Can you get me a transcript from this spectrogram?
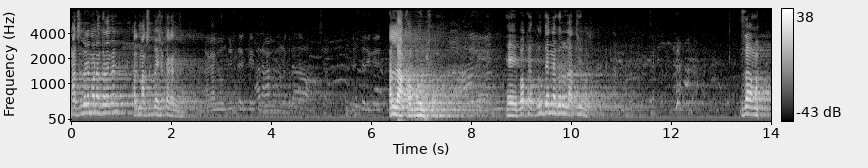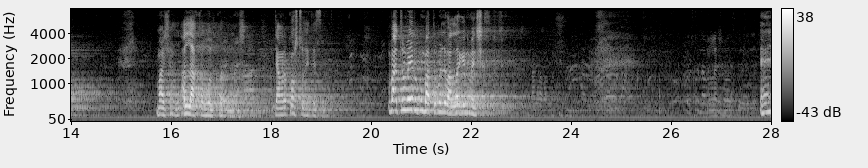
মাকসুদ ভাই মনে করাবেন আর মাকসুদ ভাই এসব টাকা দিবেন। আল্লাহ কবুল। বকা দুধ দেন না গরু লাথিও ভালো মার্শাল আল্লাহ কবল করেন মার্শাল এটা আমরা কষ্ট দিতেছি। বাথরুমে এরকম বাথরুম হলে ভালো লাগেনি মানুষের হ্যাঁ?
